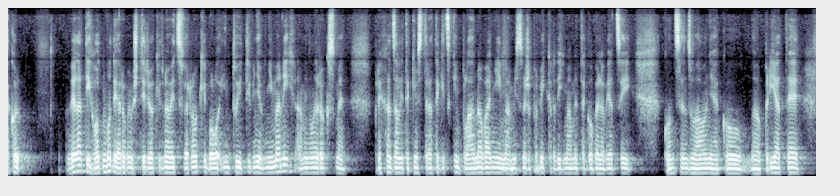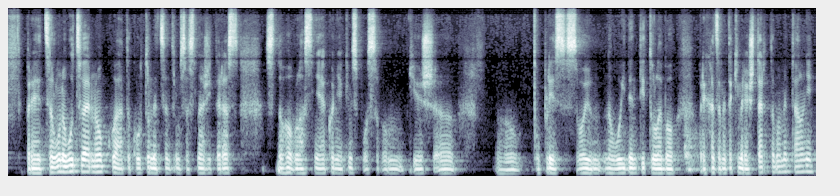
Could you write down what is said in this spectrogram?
ako Veľa tých hodnot, ja robím 4 roky v Novej Cvernovky, bolo intuitívne vnímaných a minulý rok sme prechádzali takým strategickým plánovaním a myslím, že prvýkrát ich máme tak oveľa viacej koncenzuálne ako e, prijaté pre celú Novú Cvernovku a to kultúrne centrum sa snaží teraz z toho vlastne ako nejakým spôsobom tiež uh, upliesť svoju novú identitu, lebo prechádzame takým reštartom momentálne.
